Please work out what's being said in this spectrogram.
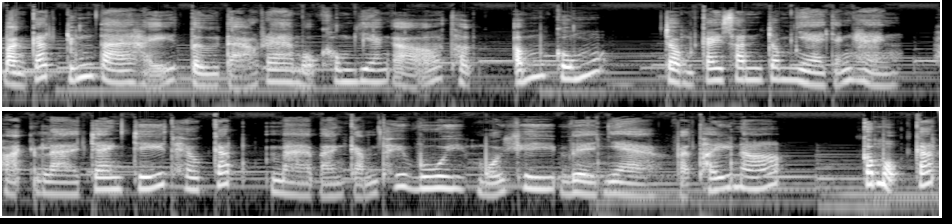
bằng cách chúng ta hãy tự tạo ra một không gian ở thật ấm cúng trồng cây xanh trong nhà chẳng hạn hoặc là trang trí theo cách mà bạn cảm thấy vui mỗi khi về nhà và thấy nó. Có một cách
